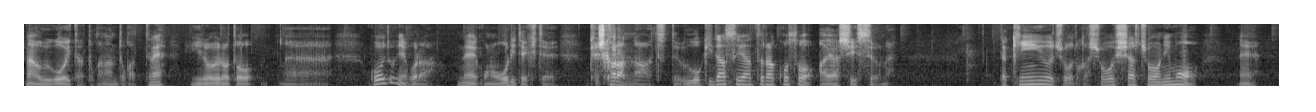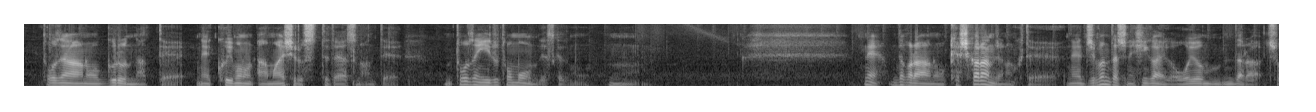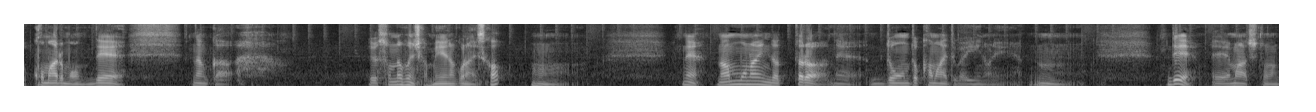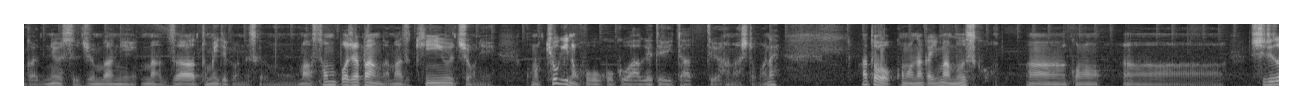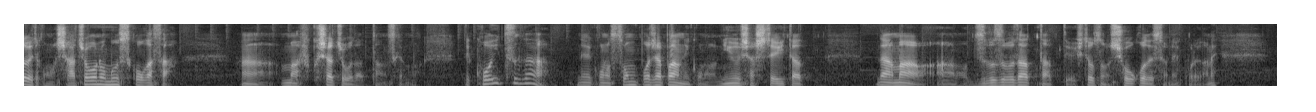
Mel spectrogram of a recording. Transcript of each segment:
な動いたとかなんとかってね、いろいろと、えーこういう時にほら、ね、この降りてきて、けしからんなっつって動き出す奴らこそ怪しいっすよね。で金融庁とか消費者庁にも、ね、当然あのグルになって、ね、食い物に甘い汁吸ってたやつなんて当然いると思うんですけども、うんね、だからあのけしからんじゃなくて、ね、自分たちに被害が及んだらちょっと困るもんでなんかいやそんな風にしか見えなくないですか？うんね、なんもないんだったらね、ドーンと構えてがいいのに。うん。で、えーまあちょっとなんかニュース順番に、まあざーっと見ていくんですけども、まあ損保ジャパンがまず金融庁にこの虚偽の報告を上げていたっていう話とかね。あと、このなんか今息子、あこの、あ退いたこの社長の息子がさ、あまあ副社長だったんですけども、で、こいつが、ね、この損保ジャパンにこの入社していただまあ、あのズブズブだったっていう一つの証拠ですよね、これがね。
